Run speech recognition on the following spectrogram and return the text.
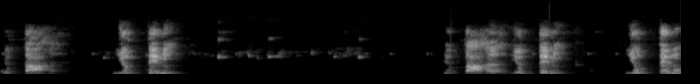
යුත්තාහ. යුත්තේමි. යුත්තාහ. යුත්තේමි. යුත්තෙමු.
